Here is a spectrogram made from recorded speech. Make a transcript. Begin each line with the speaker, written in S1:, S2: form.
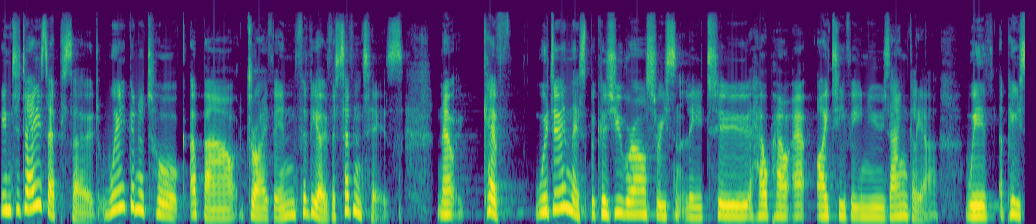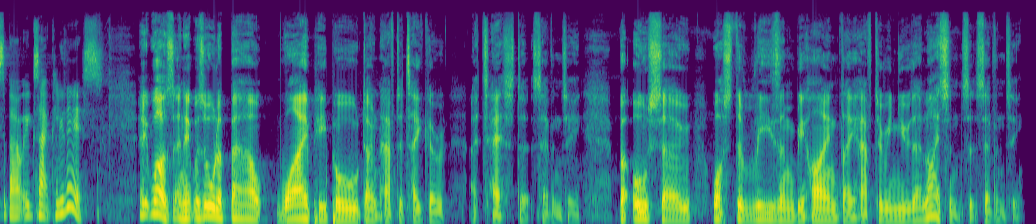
S1: In today's episode, we're going to talk about driving for the over 70s. Now, Kev, we're doing this because you were asked recently to help out at ITV News Anglia with a piece about exactly this.
S2: It was, and it was all about why people don't have to take a, a test at 70, but also what's the reason behind they have to renew their license at 70.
